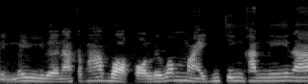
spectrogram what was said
นิมไม่มีเลยนะสภาพบอกก่อนเลยว่าใหม่จริง ๆ คันนี้นะ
